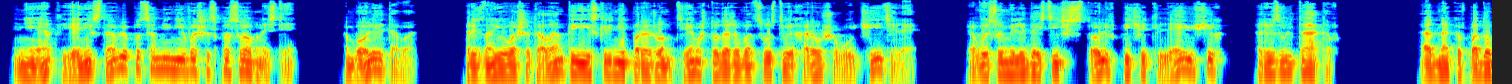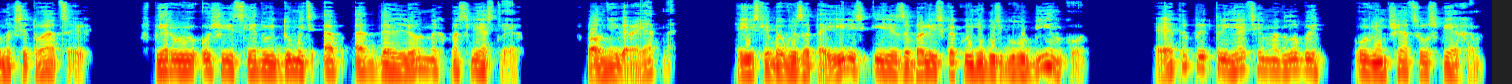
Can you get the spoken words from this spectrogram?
Нет, я не ставлю под сомнение ваши способности. Более того, признаю ваши таланты и искренне поражен тем, что даже в отсутствие хорошего учителя вы сумели достичь столь впечатляющих результатов. Однако в подобных ситуациях в первую очередь следует думать об отдаленных последствиях. Вполне вероятно, если бы вы затаились или забрались в какую-нибудь глубинку, это предприятие могло бы увенчаться успехом.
